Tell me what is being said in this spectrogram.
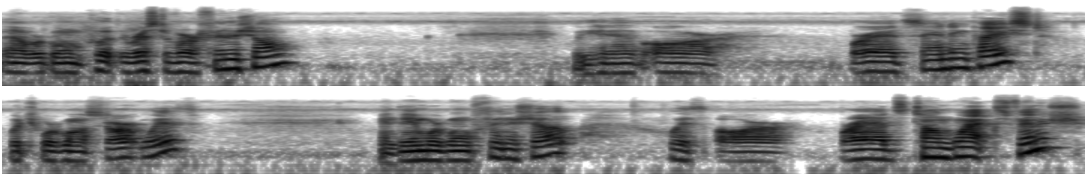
Now we're going to put the rest of our finish on. We have our Brad sanding paste, which we're going to start with. And then we're going to finish up with our Brad's tung wax finish.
